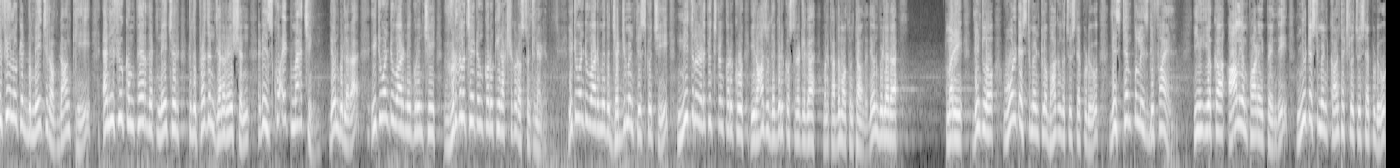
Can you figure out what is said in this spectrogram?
If you look at the nature of donkey and if you compare that nature to the present generation it is quite matching దేవుని బిడ్డరా ఇటువంటి వారిని గురించి విడుదల చేయడం కొరకు ఈ రక్షకుడు వస్తుంటున్నాడు. ఇటువంటి వారి మీద జడ్జిమెంట్ తీసుకొచ్చి నీతిలో నడిపించడం కొరకు ఈ రాజు దగ్గరికి వస్తున్నట్లుగా మనకు అర్థమవుతుంటా ఉంది. దేవుని బిడ్డరా మరి దీంట్లో ఓల్డ్ టెస్టిమెంట్లో భాగంగా చూసినప్పుడు దిస్ టెంపుల్ ఈజ్ డిఫైల్డ్ ఈ యొక్క ఆలయం పాడైపోయింది. న్యూ టెస్టిమెంట్ కాంటెక్స్లో చూసినప్పుడు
